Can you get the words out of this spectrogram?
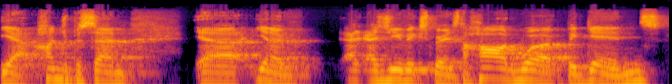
yeah, 100%. Yeah, you know, as you've experienced, the hard work begins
